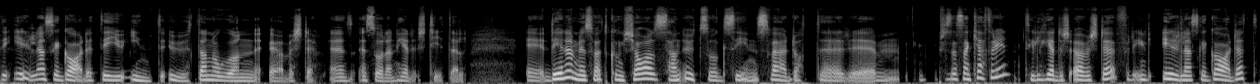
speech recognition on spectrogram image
det irländska gardet det är ju inte utan någon överste, en, en sådan hederstitel. Eh, det är nämligen så att kung Charles han utsåg sin svärdotter ehm, prinsessan Catherine till hedersöverste för det irländska gardet.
